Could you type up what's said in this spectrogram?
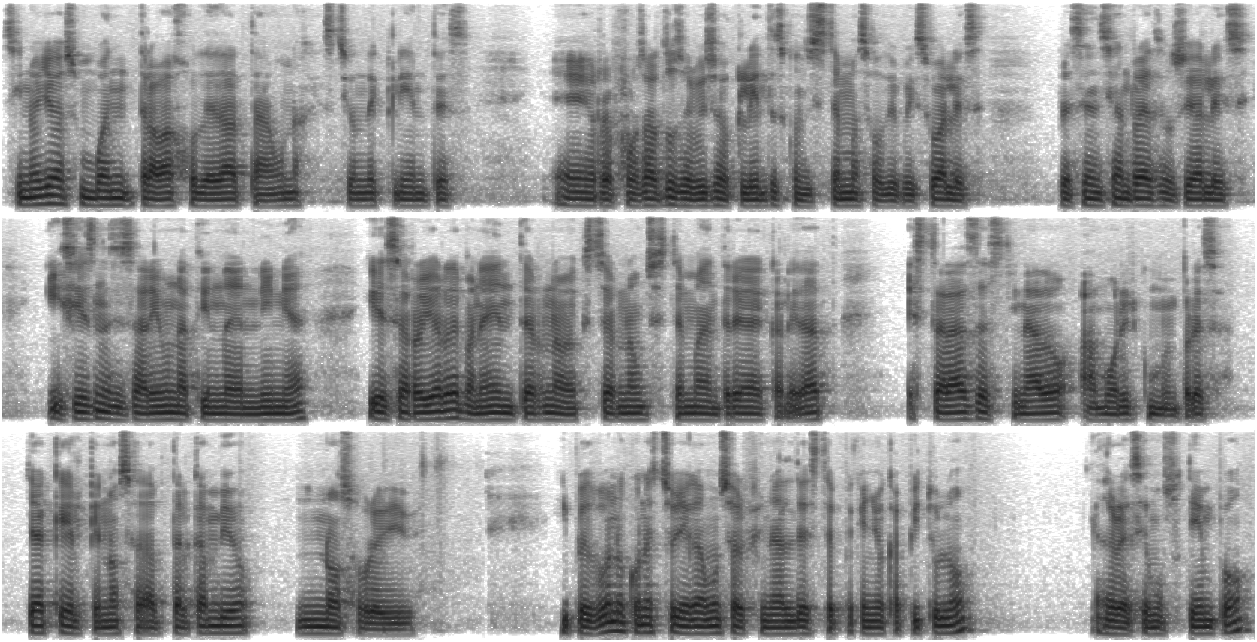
si no llevas un buen trabajo de data, una gestión de clientes, eh, reforzar tu servicio a clientes con sistemas audiovisuales, presencia en redes sociales y si es necesario una tienda en línea y desarrollar de manera interna o externa un sistema de entrega de calidad, estarás destinado a morir como empresa, ya que el que no se adapta al cambio no sobrevive. Y pues bueno, con esto llegamos al final de este pequeño capítulo. Agradecemos tu tiempo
